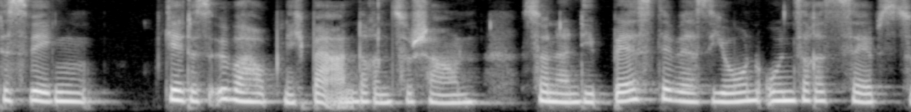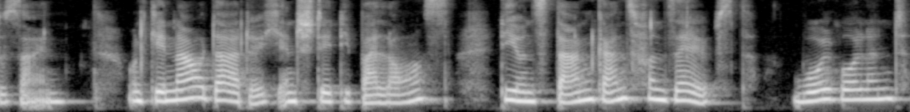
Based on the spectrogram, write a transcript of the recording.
Deswegen gilt es überhaupt nicht bei anderen zu schauen, sondern die beste Version unseres Selbst zu sein. Und genau dadurch entsteht die Balance, die uns dann ganz von selbst wohlwollend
